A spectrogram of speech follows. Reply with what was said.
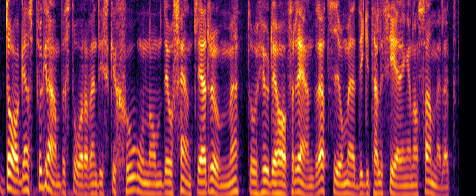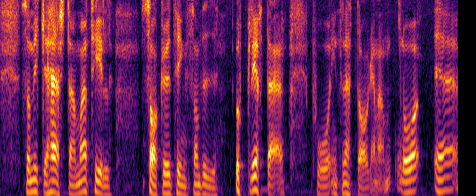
Dagens program består av en diskussion om det offentliga rummet och hur det har förändrats i och med digitaliseringen av samhället som mycket härstammar till saker och ting som vi upplevt där på internetdagarna. Och, eh,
